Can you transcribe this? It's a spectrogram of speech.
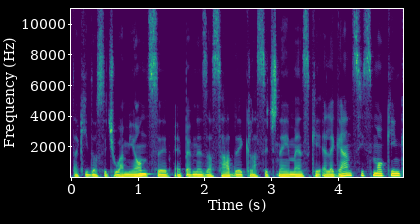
taki dosyć łamiący pewne zasady klasycznej męskiej elegancji smoking,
